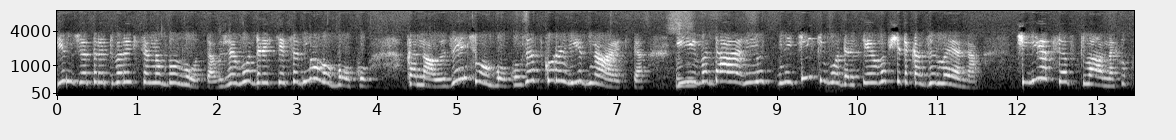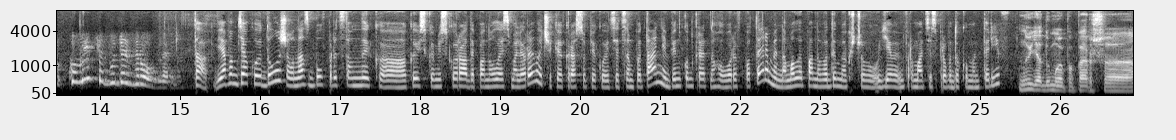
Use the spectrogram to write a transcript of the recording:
він вже перетворився на болото. Вже водорості з одного боку каналу, з іншого боку вже скоро з'єднаються. І вода ну не тільки водорості, а взагалі така зелена. Чи є це в планах? Коли це буде зроблено? Так, я вам дякую дуже. У нас був представник е, Київської міської ради пан Олесь Маляревич, який якраз опікується цим питанням. Він конкретно говорив по термінам, але пане Вадиме, якщо є інформація з приводу коментарів, Ну я думаю, по-перше,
